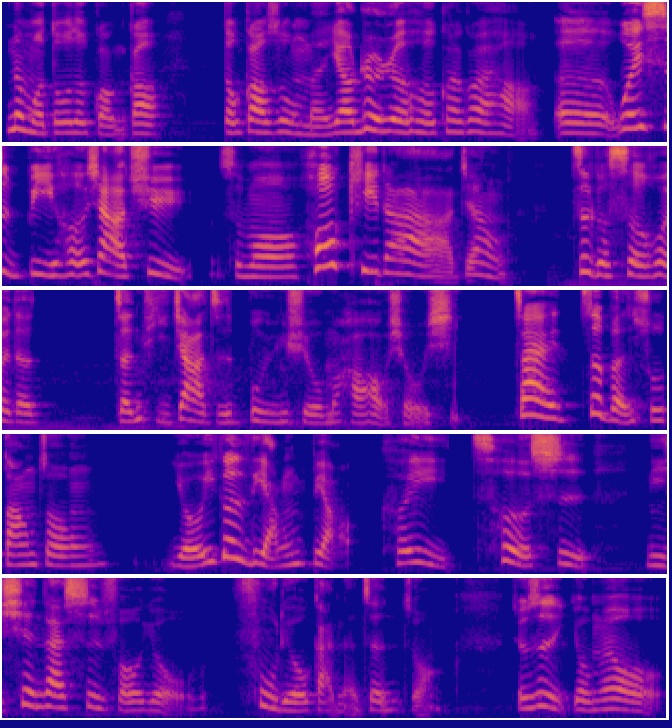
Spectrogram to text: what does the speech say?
那么多的广告都告诉我们要热热喝，快快好，呃，威士忌喝下去，什么 Hockey 的这样，这个社会的整体价值不允许我们好好休息。在这本书当中，有一个量表可以测试你现在是否有副流感的症状，就是有没有。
